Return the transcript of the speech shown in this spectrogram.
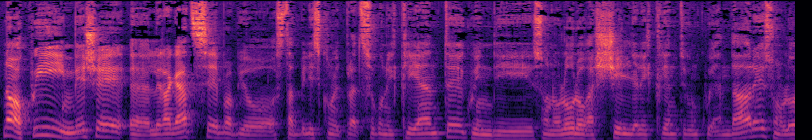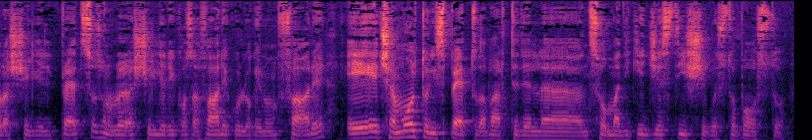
no? Qui invece eh, le ragazze proprio stabiliscono il prezzo con il cliente, quindi sono loro a scegliere il cliente con cui andare, sono loro a scegliere il prezzo, sono loro a scegliere cosa fare, quello che non fare e c'è molto rispetto da parte del, insomma, di chi gestisce questo posto.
